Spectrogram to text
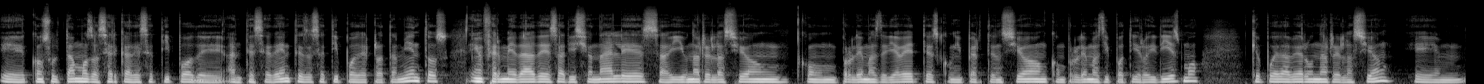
eh, consultamos acerca de ese tipo de antecedentes, de ese tipo de tratamientos. Enfermedades adicionales, hay una relación con problemas de diabetes, con hipertensión, con problemas de hipotiroidismo, que puede haber una relación. Em,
